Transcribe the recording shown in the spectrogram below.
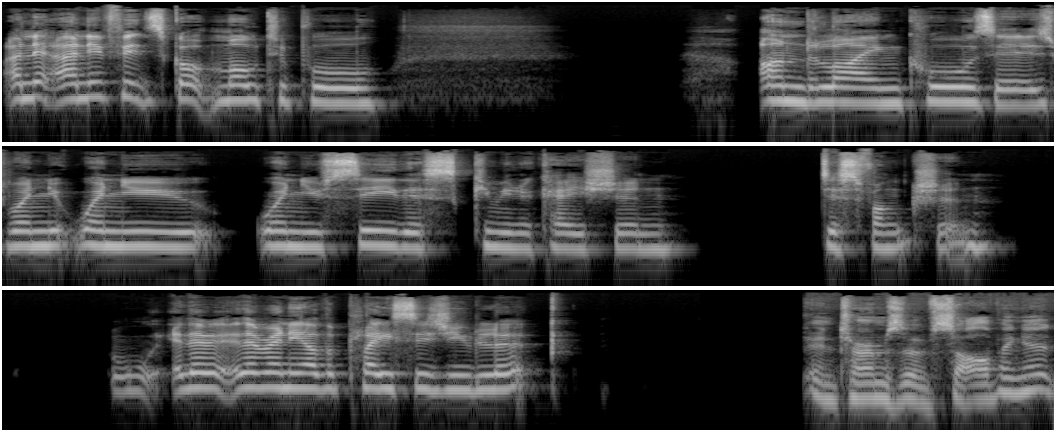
And and if it's got multiple underlying causes when you when you when you see this communication dysfunction are there, are there any other places you look in terms of solving it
